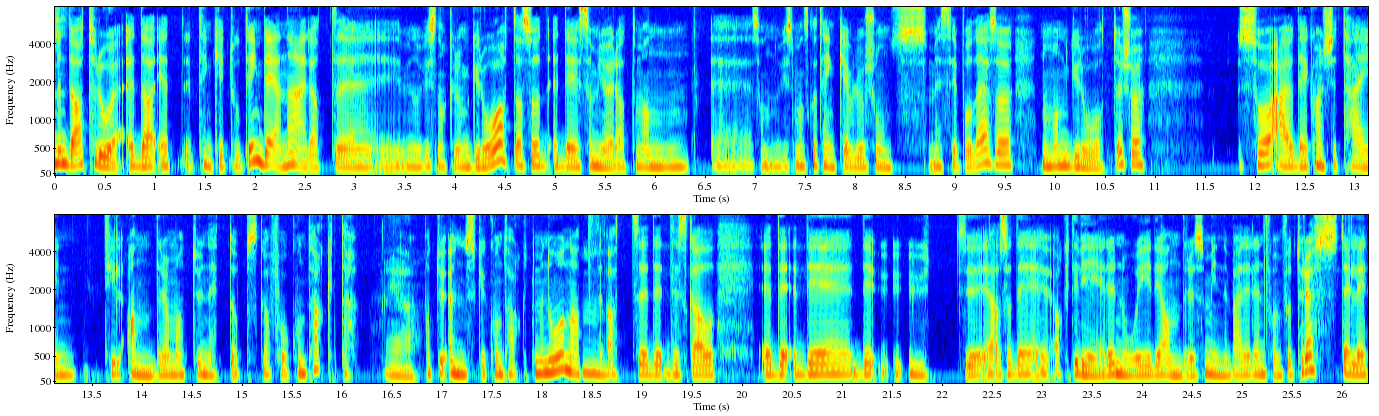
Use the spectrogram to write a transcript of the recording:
men da tror jeg da Jeg tenker to ting. Det ene er at eh, når vi snakker om gråt, altså det som gjør at man eh, sånn, Hvis man skal tenke evolusjonsmessig på det, så når man gråter, så, så er jo det kanskje tegn til andre om at du nettopp skal få kontakt. da. Ja. At du ønsker kontakt med noen. At, at det, det skal Det, det, det ut Altså det aktiverer noe i de andre som innebærer en form for trøst. Eller,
